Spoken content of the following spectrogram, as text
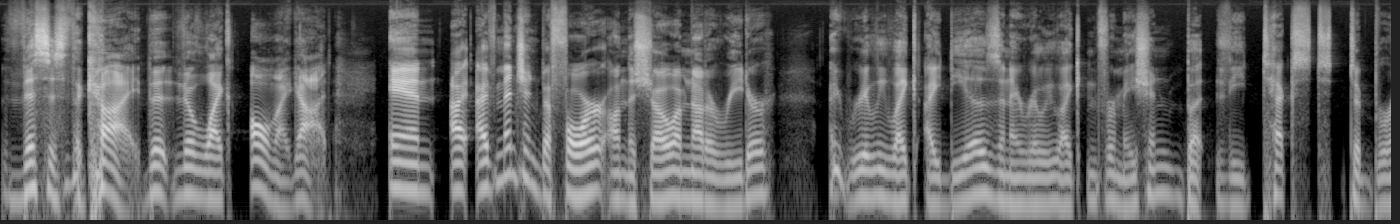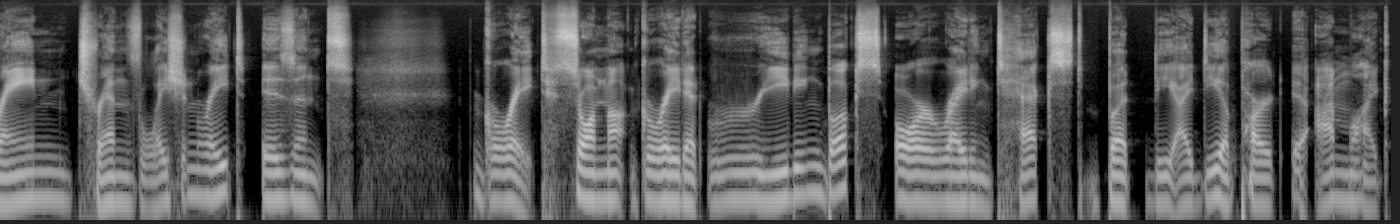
This is the guy. The the like, oh my god. And I, I've mentioned before on the show, I'm not a reader. I really like ideas and I really like information, but the text to brain translation rate isn't great. So I'm not great at reading books or writing text, but the idea part, I'm like,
